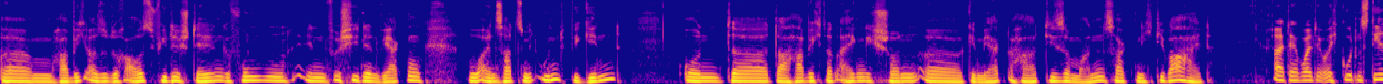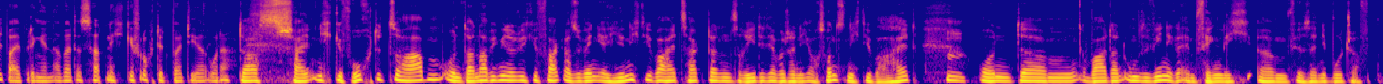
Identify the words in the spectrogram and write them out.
ähm, habe ich also durchaus viele Stellen gefunden in verschiedenen Werken, wo ein Satz mit und beginnt. Und äh, da habe ich dann eigentlich schon äh, gemerkt, aha, dieser Mann sagt nicht die Wahrheit. Ah, der wollte euch guten Stil beibringen, aber das hat nicht gefruchtet bei dir, oder? Das scheint nicht gefruchtet zu haben. Und dann habe ich mich natürlich gefragt, also wenn er hier nicht die Wahrheit sagt, dann redet er wahrscheinlich auch sonst nicht die Wahrheit. Hm. Und ähm, war dann umso weniger empfänglich ähm, für seine Botschaften.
